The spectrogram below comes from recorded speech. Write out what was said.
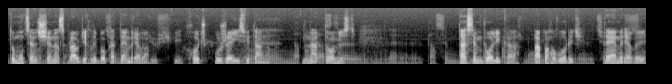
Тому це ще насправді глибока темрява, хоч уже і світанок. Натомість та символіка, папа говорить, темряви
